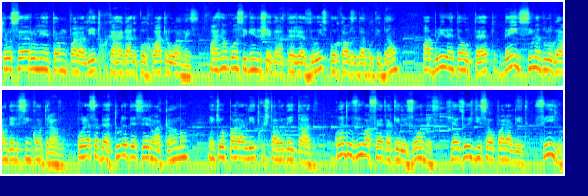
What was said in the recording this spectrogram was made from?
Trouxeram-lhe então um paralítico carregado por quatro homens. Mas não conseguindo chegar até Jesus por causa da multidão, abriram então o teto, bem em cima do lugar onde ele se encontrava por essa abertura desceram à cama em que o paralítico estava deitado. Quando viu a fé daqueles homens, Jesus disse ao paralítico: Filho,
